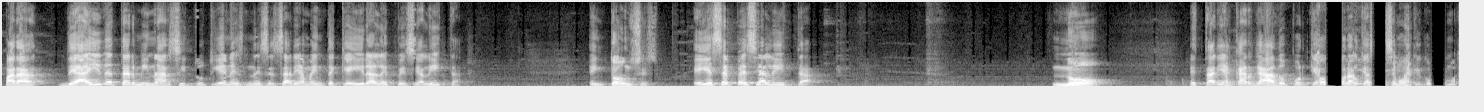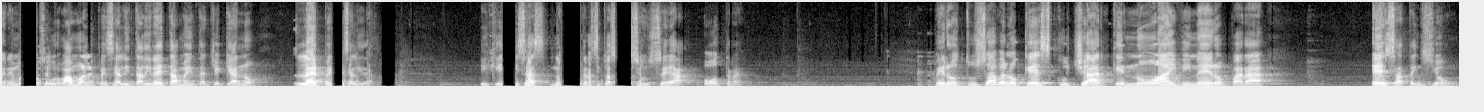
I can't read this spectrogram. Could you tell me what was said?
para de ahí determinar si tú tienes necesariamente que ir al especialista. Entonces, ese especialista no estaría cargado porque ahora lo que hacemos es que como tenemos seguro, vamos al especialista directamente a chequearnos la especialidad. Y quizás nuestra situación sea otra. Pero tú sabes lo que es escuchar que no hay dinero para esa atención,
